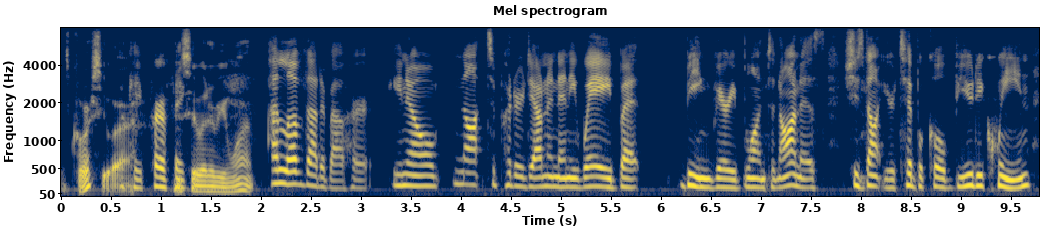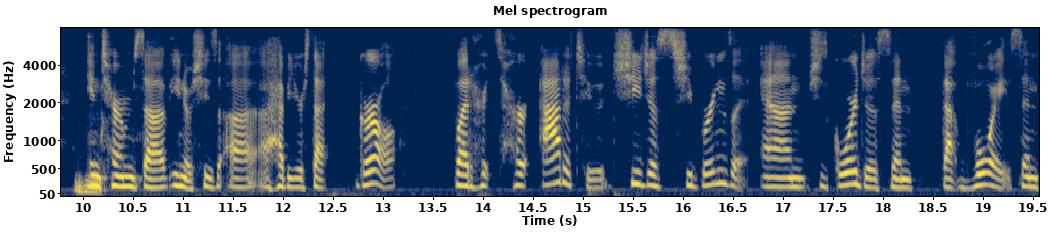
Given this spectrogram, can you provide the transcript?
Of course you are. Okay, You perfect. say whatever you want. I love that about her. You know, not to put her down in any way, but being very blunt and honest, she's not your typical beauty queen mm-hmm. in terms of, you know, she's a, a heavier set girl, but her, it's her attitude. She just, she brings it and she's gorgeous and that voice. And,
